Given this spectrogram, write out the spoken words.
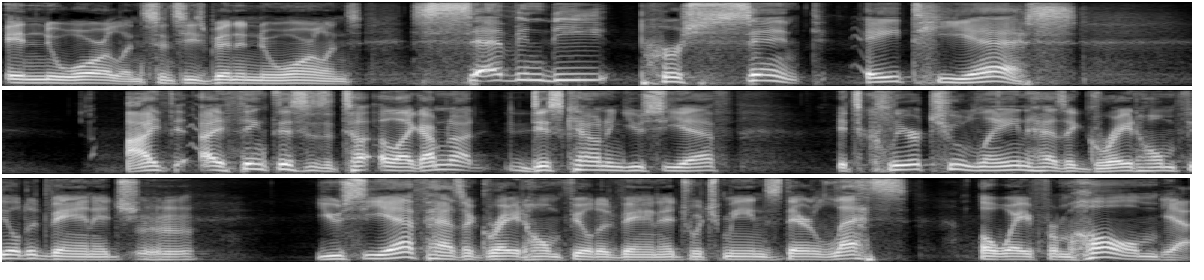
in New Orleans since he's been in New Orleans. 70% ATS. I th- I think this is a tough, like I'm not discounting UCF. It's clear Tulane has a great home field advantage. Mm-hmm. UCF has a great home field advantage, which means they're less away from home. Yeah.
